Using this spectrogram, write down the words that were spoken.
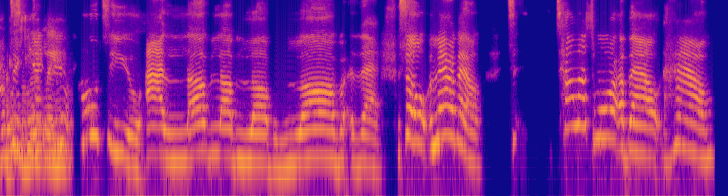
to get Absolutely. you to you. I love, love, love, love that. So, Maribel, t- tell us more about how,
